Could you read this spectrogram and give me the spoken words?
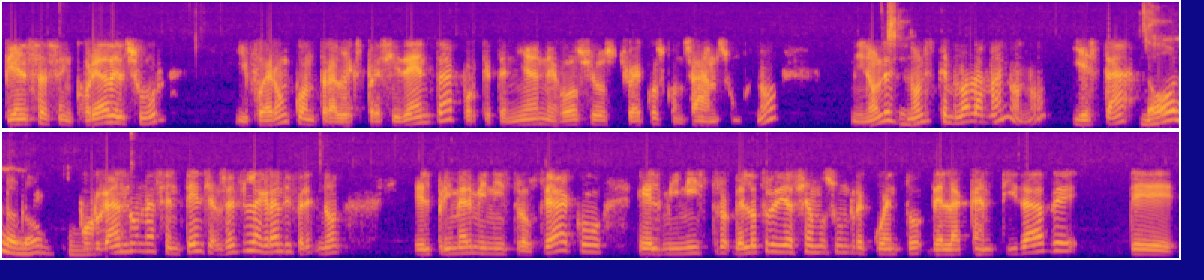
Piensas en Corea del Sur y fueron contra la expresidenta porque tenía negocios chuecos con Samsung, ¿no? Y no les, no les tembló la mano, ¿no? Y está no, no, no. purgando una sentencia. O sea, esa es la gran diferencia. No, el primer ministro austriaco, el ministro, el otro día hacíamos un recuento de la cantidad de, de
